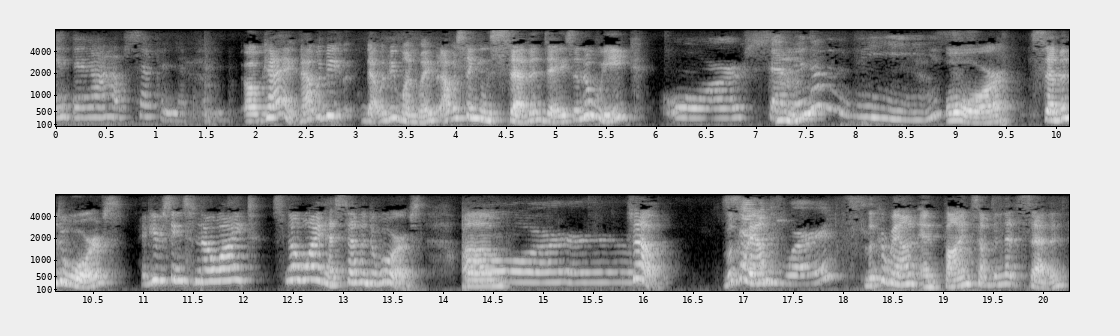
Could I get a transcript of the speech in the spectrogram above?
and then I have seven of them. Okay, that would be that would be one way. But I was thinking seven days in a week, Or seven Hmm. of these. or seven dwarves. Have you ever seen Snow White? Snow White has seven dwarves. Um, or so look seven around. words. look around and find something that's seven.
